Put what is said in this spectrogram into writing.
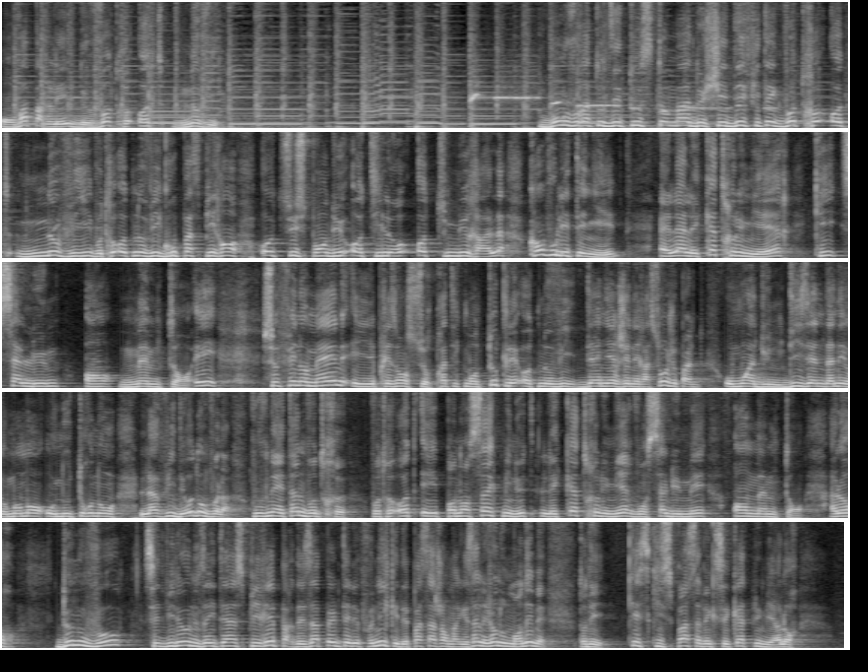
on va parler de votre hôte Novi. Bonjour à toutes et tous, Thomas de chez DefiTech, votre hôte Novi, votre hôte Novi, groupe aspirant, hôte suspendu, hôte îlot, hôte mural. Quand vous l'éteignez, elle a les quatre lumières qui s'allument en même temps. Et ce phénomène, il est présent sur pratiquement toutes les hôtes Novi dernière génération. Je parle au moins d'une dizaine d'années au moment où nous tournons la vidéo. Donc voilà, vous venez éteindre votre, votre et pendant 5 minutes, les quatre lumières vont s'allumer en même temps. Alors, de nouveau, cette vidéo nous a été inspirée par des appels téléphoniques et des passages en magasin. Les gens nous demandaient, mais attendez, qu'est-ce qui se passe avec ces quatre lumières? Alors,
